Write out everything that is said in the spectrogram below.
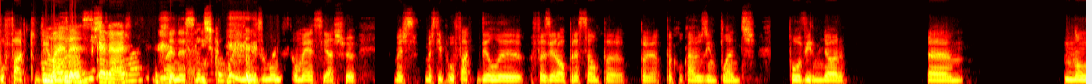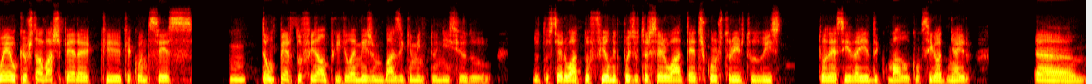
o facto de humana, se calhar. Humana, sim, os humanos são Messi, acho eu. Mas, mas tipo, o facto dele fazer a operação para, para, para colocar os implantes para ouvir melhor um, não é o que eu estava à espera que, que acontecesse tão perto do final, porque aquilo é mesmo basicamente no início do, do terceiro ato do filme e depois o terceiro ato é desconstruir tudo isso, toda essa ideia de que mal ele consiga o dinheiro um,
